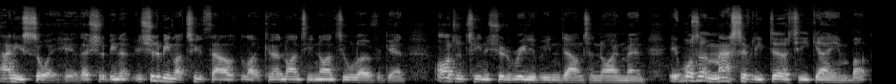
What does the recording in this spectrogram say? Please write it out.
And you saw it here. There should have been it should have been like 2000, like uh, 1990 all over again. Argentina should have really been down to nine men. It wasn't a massively dirty game, but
